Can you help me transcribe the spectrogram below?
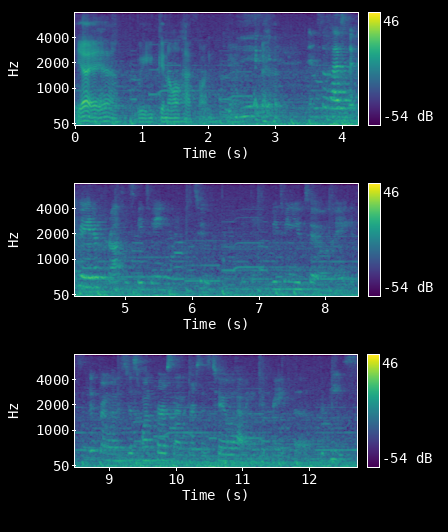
yeah, yeah, yeah, we can all have fun. Yeah. And so, how's the creative process between two, between you two? Like, it's different when it's just one person versus two having to create the, the piece,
